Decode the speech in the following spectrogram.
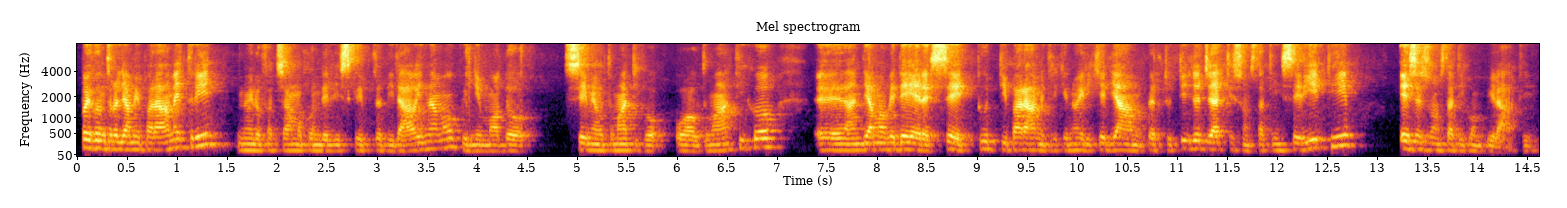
Poi controlliamo i parametri, noi lo facciamo con degli script di Dynamo, quindi in modo semi-automatico o automatico. Eh, andiamo a vedere se tutti i parametri che noi richiediamo per tutti gli oggetti sono stati inseriti e se sono stati compilati.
